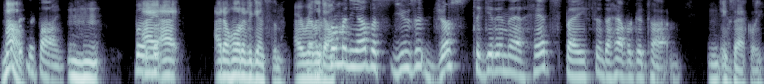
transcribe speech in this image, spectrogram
no. perfectly fine. hmm But I but I I don't hold it against them. I really don't. So many of us use it just to get in that headspace and to have a good time. Mm, Exactly.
